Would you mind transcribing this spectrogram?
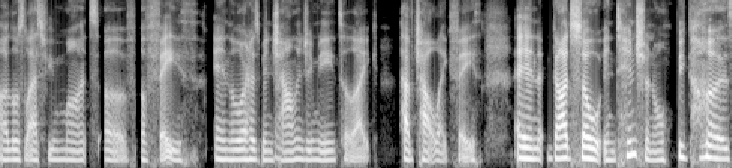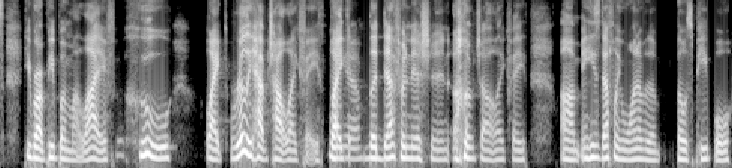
uh those last few months of of faith. And the Lord has been challenging me to like have childlike faith. And God's so intentional because he brought people in my life who like really have childlike faith like Yeah. the definition of childlike faith um and he's definitely one of the those people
